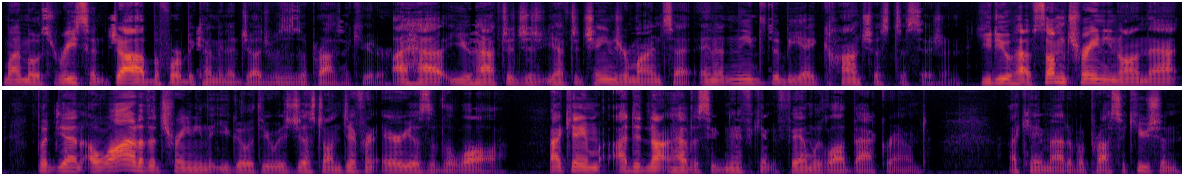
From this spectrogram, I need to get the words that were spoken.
my most recent job before becoming a judge was as a prosecutor. I have you have to just you have to change your mindset and it needs to be a conscious decision. You do have some training on that, but yet a lot of the training that you go through is just on different areas of the law. I came I did not have a significant family law background. I came out of a prosecution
